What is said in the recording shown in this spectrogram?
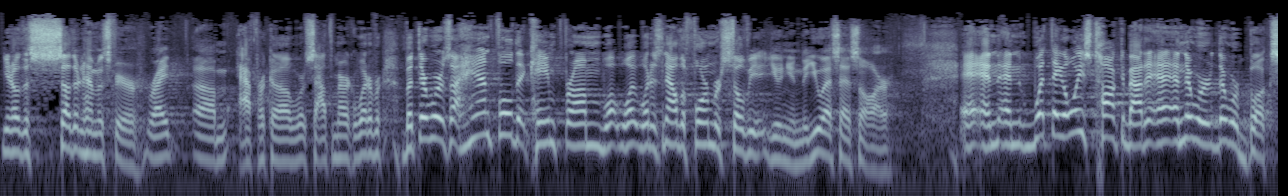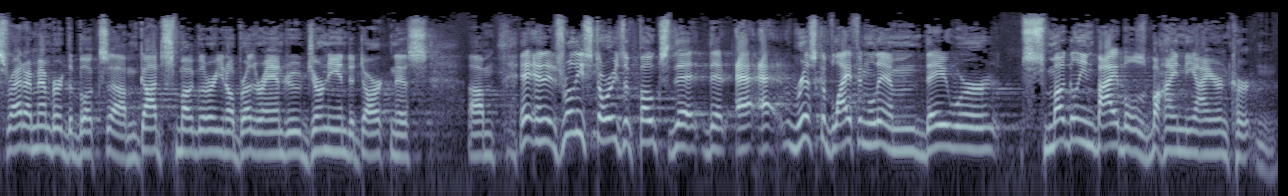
you know, the southern hemisphere, right? Um, Africa or South America, whatever. But there was a handful that came from what, what, what is now the former Soviet Union, the USSR. And, and what they always talked about, and there were, there were books, right? I remember the books, um, God's Smuggler, you know, Brother Andrew, Journey into Darkness. Um, and, it's really stories of folks that, that at, at risk of life and limb, they were smuggling Bibles behind the Iron Curtain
